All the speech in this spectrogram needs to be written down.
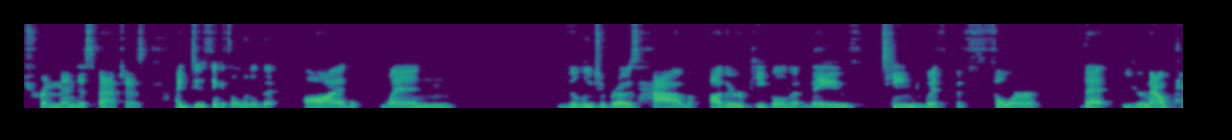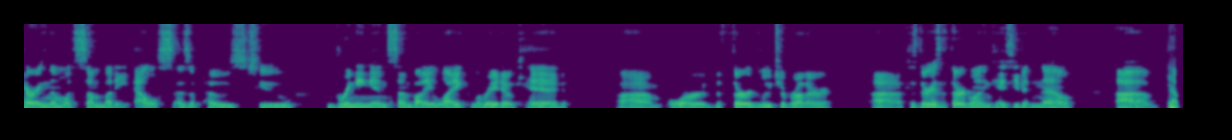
tremendous matches. I do think it's a little bit odd when the Lucha Bros have other people that they've teamed with before that you're now pairing them with somebody else as opposed to bringing in somebody like Laredo Kid um, or the third Lucha Brother because uh, there is a third one in case you didn't know. Uh, yep.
